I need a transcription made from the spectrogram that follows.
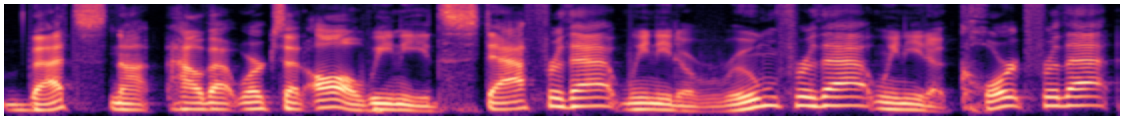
that's not how that works at all. We need staff for that. We need a room for that. We need a court for that.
